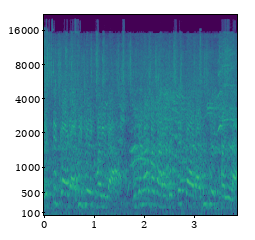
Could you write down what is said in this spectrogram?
வெட்டுக்காடு அபிஷேக் மயிலா. முதலாவதாக வெட்டுக்காடு அபிஷேக் மயிலா.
